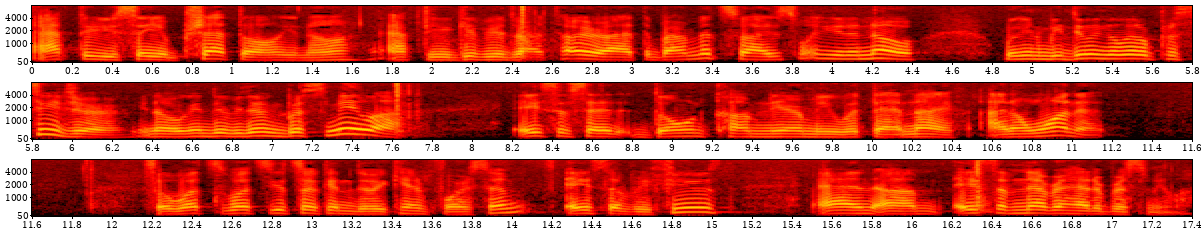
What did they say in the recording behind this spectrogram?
after you say your pshetel, you know, after you give your dvar Torah at the bar mitzvah, I just want you to know we're going to be doing a little procedure. You know, we're going to be doing bris milah. Esav said, don't come near me with that knife. I don't want it. So what's, what's Yitzchak going to do? He can't force him. Esav refused, and um, Esav never had a bris milah.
